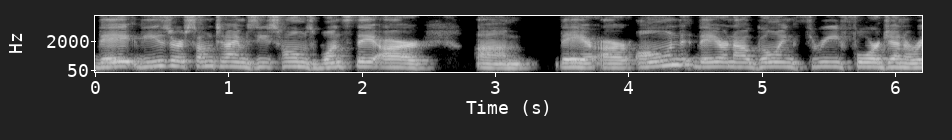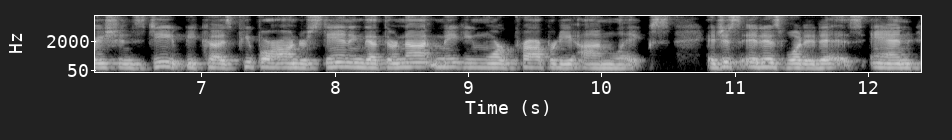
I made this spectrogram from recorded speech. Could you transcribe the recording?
they these are sometimes these homes once they are um, they are owned they are now going three four generations deep because people are understanding that they're not making more property on lakes. It just it is what it is. And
